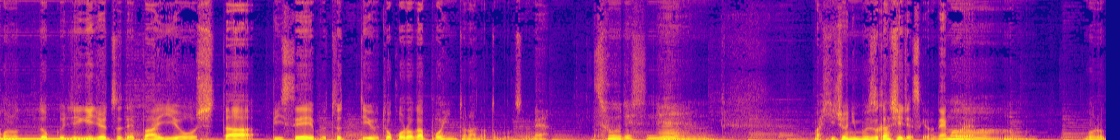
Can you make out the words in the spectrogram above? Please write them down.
この独自技術で培養した微生物っていうところがポイントなんだと思うんですよね。そうですうん。ね。まあ、非常に難しいですけどね、これ。まあうん。この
